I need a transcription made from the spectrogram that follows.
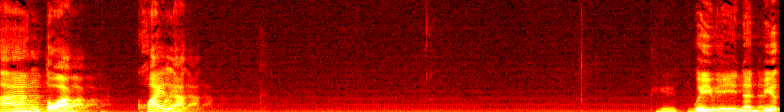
an toàn, khoái lạc. Quý vị nên biết,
